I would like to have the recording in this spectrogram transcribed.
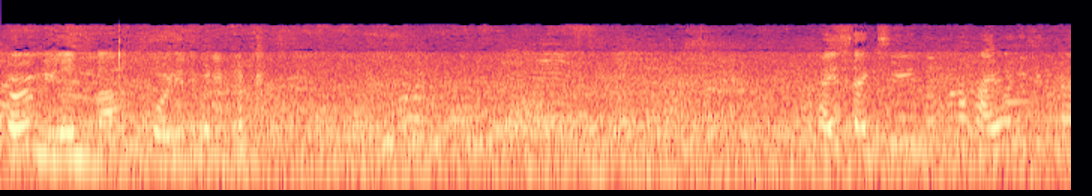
Hoor Milan ba? 40 ba dito? Hey, sexy. Ito mo na hi honi kito na.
